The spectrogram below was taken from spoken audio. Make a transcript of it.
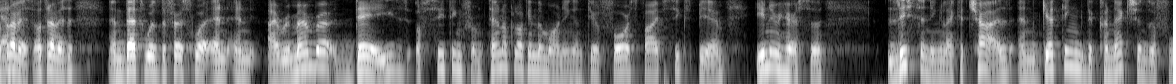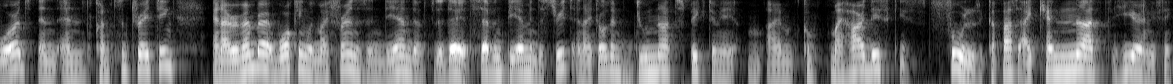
otra Yes. vez, otra vez, and that was the first word. And and I remember days of sitting from ten o'clock in the morning until four, five, six p.m. in a rehearsal, listening like a child and getting the connections of words and and concentrating. And I remember walking with my friends in the end of the day at 7 p.m. in the street, and I told them, "Do not speak to me. I'm my hard disk is full capacity. I cannot hear anything.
